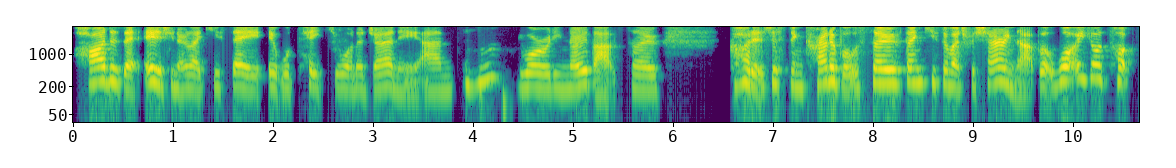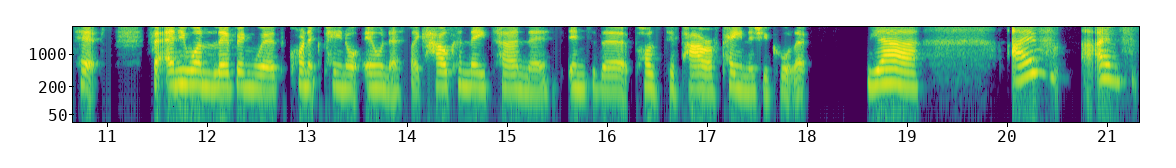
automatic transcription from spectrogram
hard as it is you know like you say it will take you on a journey and mm-hmm. you already know that. So god it's just incredible. So thank you so much for sharing that. But what are your top tips for anyone living with chronic pain or illness? Like how can they turn this into the positive power of pain as you call it? Yeah. I've I've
